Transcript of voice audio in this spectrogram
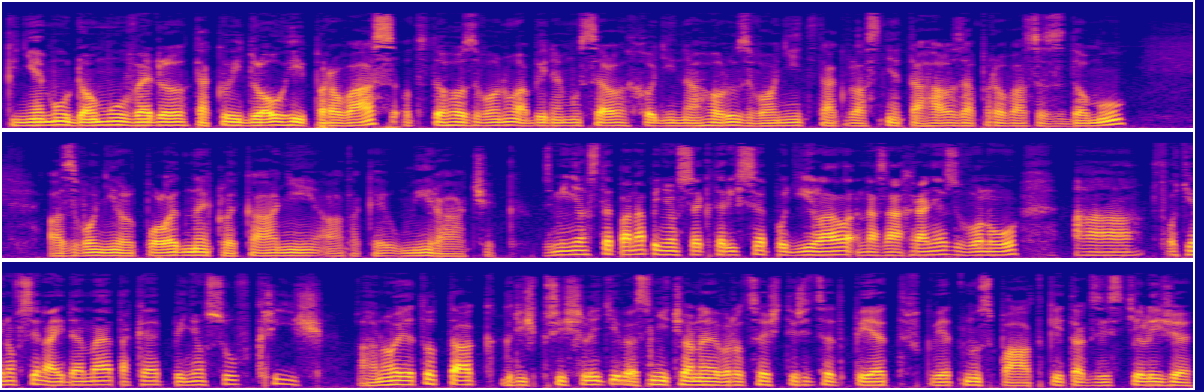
k němu domů vedl takový dlouhý provaz od toho zvonu, aby nemusel chodit nahoru zvonit, tak vlastně tahal za provaz z domu a zvonil poledne klekání a také umíráček. Zmínil jste pana Piňose, který se podílel na záchraně zvonu a v Otinov si najdeme také Piňosův kříž. Ano, je to tak. Když přišli ti vesničané v roce 45 v květnu zpátky, tak zjistili, že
